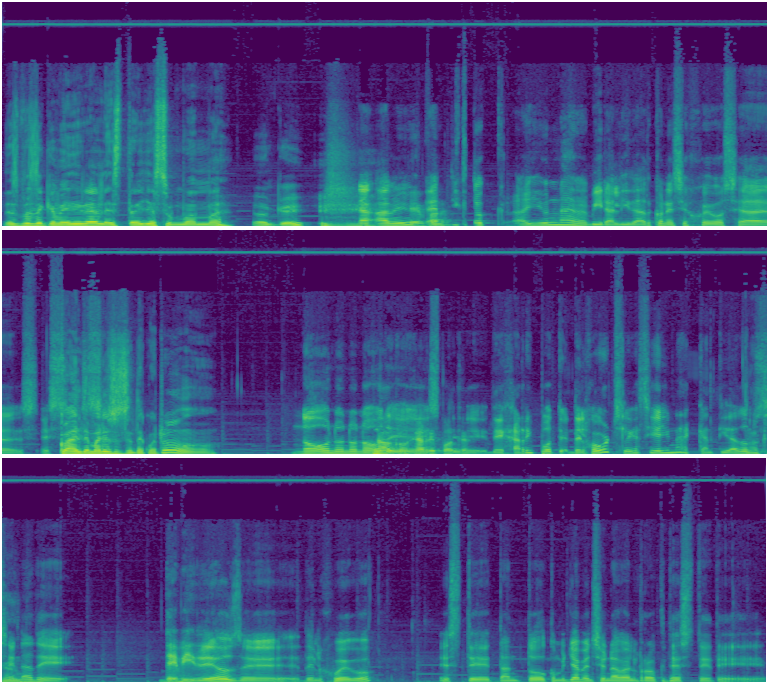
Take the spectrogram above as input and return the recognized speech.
después de que me diera la estrella su mamá. Ok. A, mí en TikTok hay una viralidad con ese juego. O sea, ¿cuál? ¿De Mario 64? No, no, no, no. no de, Harry este, Potter. De, Harry Potter. Del Hogwarts Legacy hay una cantidad obscena de de videos del juego. Este, tanto como ya mencionaba el rock de este, de,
